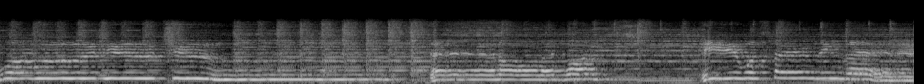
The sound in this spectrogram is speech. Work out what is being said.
One would you choose? Then all at once he was standing there,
